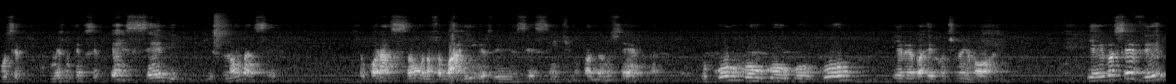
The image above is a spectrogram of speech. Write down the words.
Você, ao mesmo tempo, você percebe que isso não dá certo. Seu coração, na sua barriga, às vezes você sente, não está dando certo. Né? Eu corro, corro, corro, corro, corro, e a minha barriga continua enorme. E aí você vê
